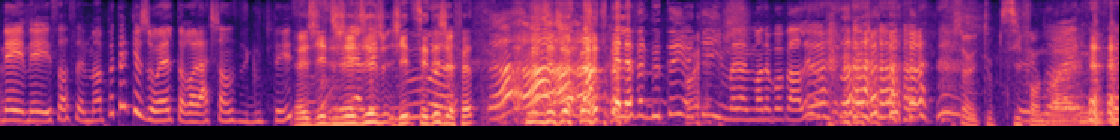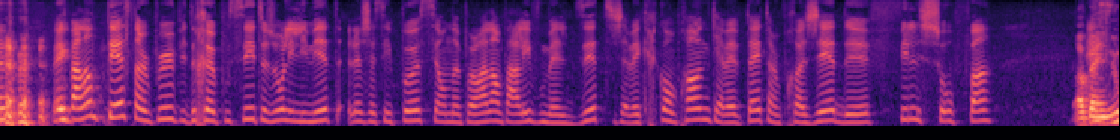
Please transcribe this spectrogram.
mais, mais essentiellement, peut-être que Joël, t'auras la chance d'y goûter. Euh, j'ai dit, c'est déjà fait. Ah, ah, déjà ah, fait. tu te l'as fait goûter, ok, il m'en a pas parlé. c'est un tout petit fond de verre. parlant de test un peu, puis de repousser toujours les limites, là, je sais pas si on n'a pas le droit d'en parler, vous me le dites. J'avais cru comprendre qu'il y avait peut-être un projet de fil chauffant ah ben Est-ce nous,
